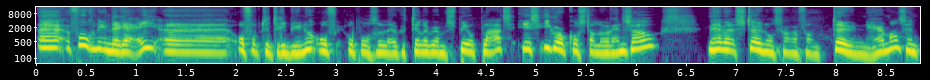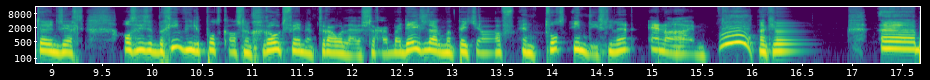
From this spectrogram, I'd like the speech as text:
Eh, volgende in de rij, eh, of op de tribune, of op onze leuke Telegram speelplaats, is Igor Costa Lorenzo. We hebben steun ontvangen van Teun Hermans. En Teun zegt, als is het begin van jullie podcast een groot fan en trouwe luisteraar. Bij deze ik mijn petje af en tot in Disneyland Anaheim. Dankjewel. Ehm,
